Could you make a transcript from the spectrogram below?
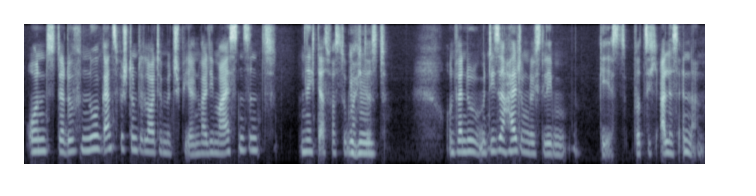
Und da dürfen nur ganz bestimmte Leute mitspielen, weil die meisten sind nicht das, was du mhm. möchtest. Und wenn du mit dieser Haltung durchs Leben gehst, wird sich alles ändern.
